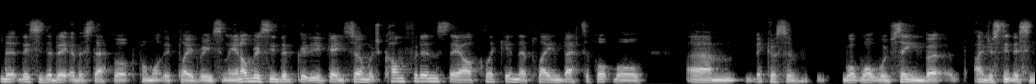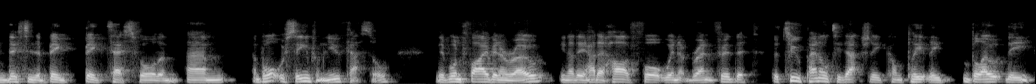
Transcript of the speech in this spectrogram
that this is a bit of a step up from what they've played recently. And obviously they've, they've gained so much confidence. They are clicking. They're playing better football um, because of what, what we've seen. But I just think this is this is a big big test for them. Um, and what we've seen from Newcastle, They've won five in a row. You know, they had a hard fought win at Brentford. The, the two penalties actually completely bloat the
